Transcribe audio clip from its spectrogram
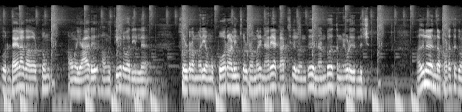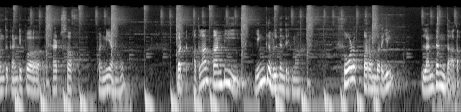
ஒரு டைலாக் ஆகட்டும் அவங்க யார் அவங்க தீவிரவாதி இல்லை சொல்கிற மாதிரி அவங்க போராளின்னு சொல்கிற மாதிரி நிறையா காட்சிகள் வந்து நண்பகத்தன்மையோடு இருந்துச்சு. அதில் இந்த படத்துக்கு வந்து கண்டிப்பாக ஹேட்ஸ் ஆஃப் பண்ணி ஆகணும் பட் அதெல்லாம் தாண்டி எங்கே விழுந்தேன் தெரியுமா? சோழ பரம்பரையில் லண்டன் தாதா.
